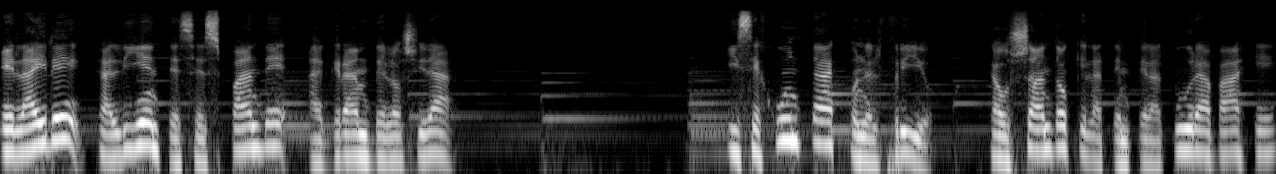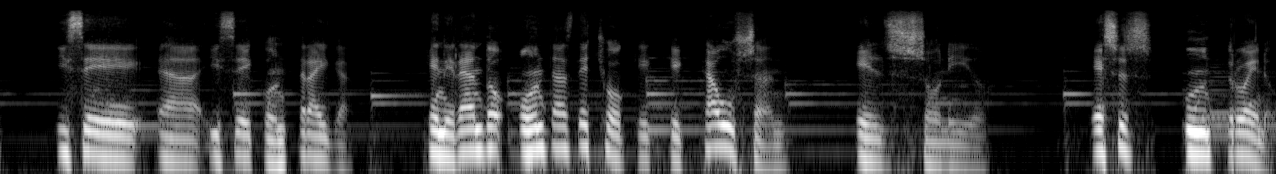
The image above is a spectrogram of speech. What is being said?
El aire caliente se expande a gran velocidad y se junta con el frío, causando que la temperatura baje y se, ah, y se contraiga generando ondas de choque que causan el sonido. Eso es un trueno.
